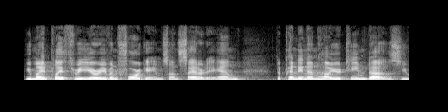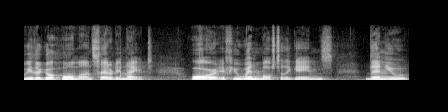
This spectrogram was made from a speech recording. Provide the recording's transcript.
You might play three or even four games on Saturday, and, depending on how your team does, you either go home on Saturday night, or if you win most of the games, then you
